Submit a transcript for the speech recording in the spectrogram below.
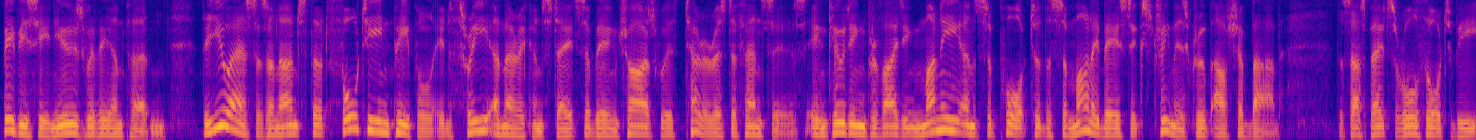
BBC News with Ian Purden. The US has announced that 14 people in three American states are being charged with terrorist offences, including providing money and support to the Somali based extremist group Al Shabaab. The suspects are all thought to be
